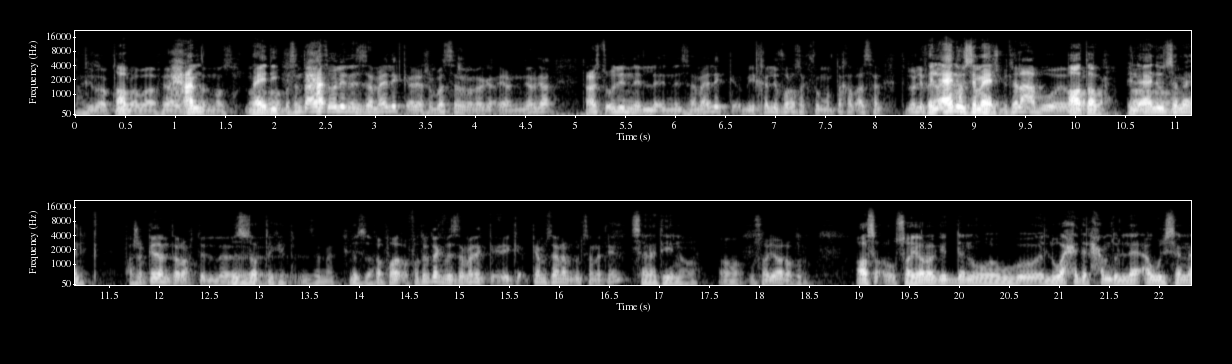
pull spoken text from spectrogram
ما هي دي بقى كوره بقى فيها حمد- النظر. ما هي دي. آه، بس أنت عايز ح- تقولي إن الزمالك يعني عشان بس يعني نرجع أنت عايز تقولي إن ال- إن الزمالك بيخلي فرصك في المنتخب أسهل؟ أنت بتقولي في الأهلي حتى والزمالك. مش بتلعب و... آه طبعا. الأهلي آه. والزمالك. فعشان كده انت رحت ال... بالظبط كده. الزمالك. بالظبط. طب فترتك في الزمالك كام سنة بتقول سنتين؟ سنتين آه. آه قصيرة برضه. آه قصيرة جدا والواحد الحمد لله أول سنة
